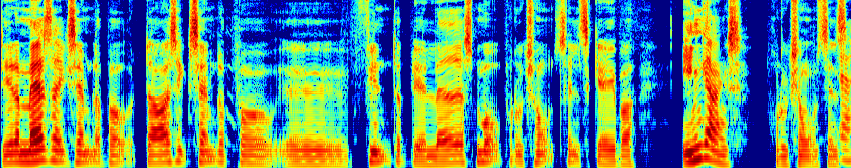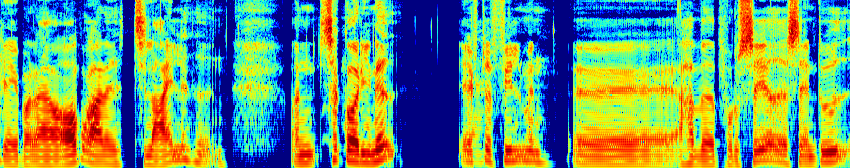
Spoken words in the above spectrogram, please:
Det er der masser af eksempler på. Der er også eksempler på øh, film, der bliver lavet af små produktionsselskaber, indgangsproduktionsselskaber, ja. der er oprettet til lejligheden. Og så går de ned, efter ja. filmen øh, har været produceret og sendt ud,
